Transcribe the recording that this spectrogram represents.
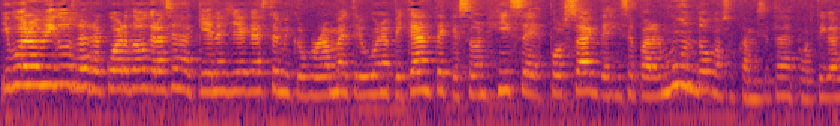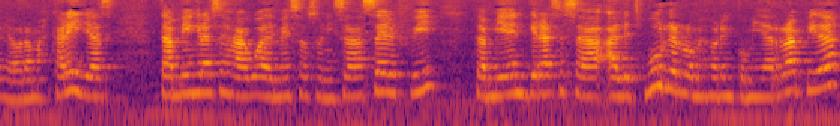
Y bueno amigos, les recuerdo, gracias a quienes llega este microprograma de Tribuna Picante, que son Gise Sportsac de Gise para el Mundo, con sus camisetas deportivas y ahora mascarillas. También gracias a Agua de Mesa Ozonizada Selfie. También gracias a Alex Burger, lo mejor en comida rápida.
